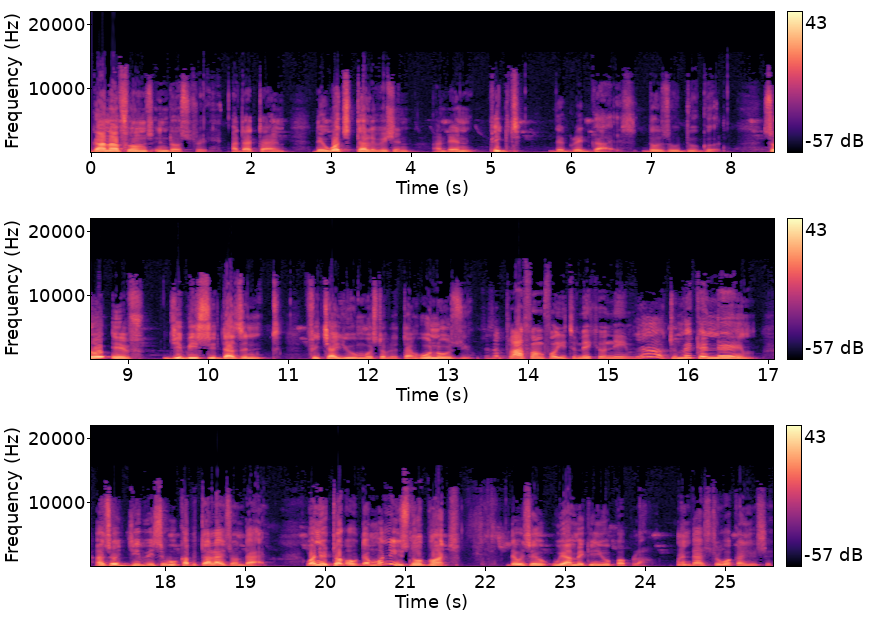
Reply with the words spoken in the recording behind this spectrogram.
Ghana films industry at that time, they watched television and then picked the great guys, those who do good. So if GBC doesn't feature you most of the time, who knows you? It's a platform for you to make your name. Yeah, to make a name. And so GBC will capitalize on that. When you talk, oh, the money is not much, they will say, we are making you popular. And that's true. What can you say?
